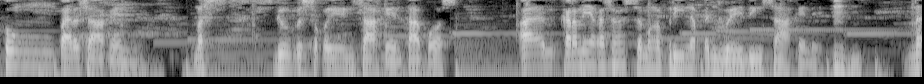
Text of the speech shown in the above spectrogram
kung para sa akin, mas gusto ko yung sa akin. Tapos, um, karamihan kasi sa mga prenup and wedding sa akin eh. Mhm. Na,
